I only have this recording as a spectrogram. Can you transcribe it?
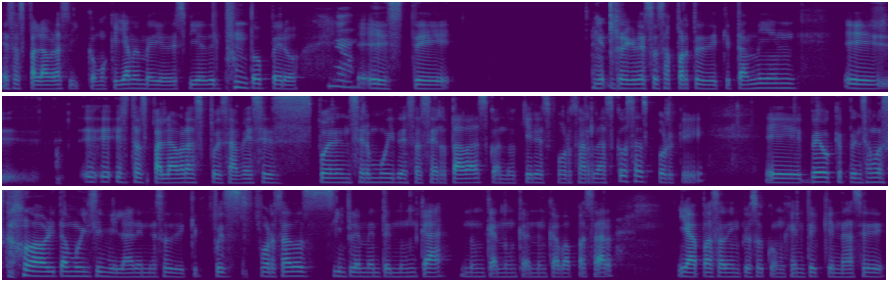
esas palabras y como que ya me medio desvié del punto, pero este regreso a esa parte de que también eh, e, e, estas palabras pues a veces pueden ser muy desacertadas cuando quieres forzar las cosas porque eh, veo que pensamos como ahorita muy similar en eso de que pues forzados simplemente nunca, nunca, nunca, nunca va a pasar. Y ha pasado incluso con gente que nace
